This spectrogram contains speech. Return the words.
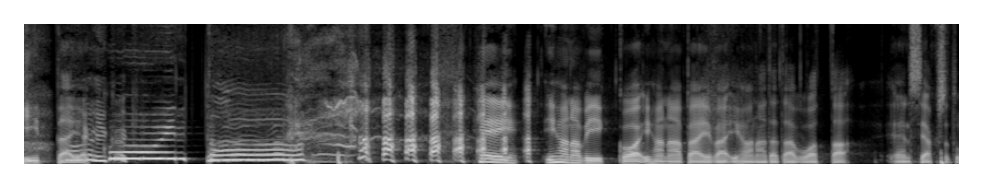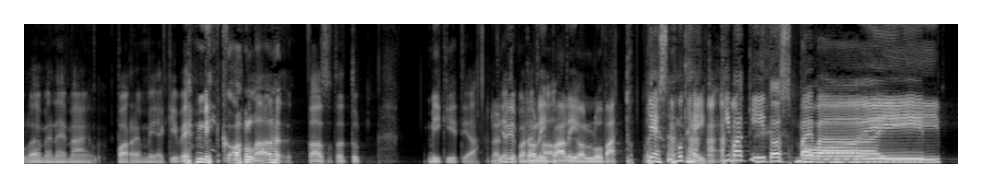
kiittää aika ja kuittaa. Hei, ihana viikkoa, ihanaa päivää, ihanaa tätä vuotta. Ensi jakso tulee menemään paremmin ja kivemmin, kun ollaan taas otettu mikit ja No nyt oli haltuun. paljon luvattu. Jes, mutta hei, kiva kiitos, bye bye.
